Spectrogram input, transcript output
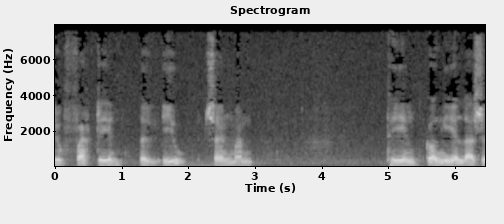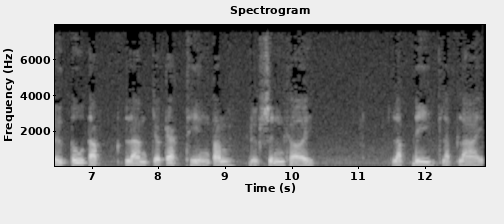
được phát triển từ yếu sang mạnh. Thiền có nghĩa là sự tu tập làm cho các thiền tâm được sinh khởi lặp đi lặp lại.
